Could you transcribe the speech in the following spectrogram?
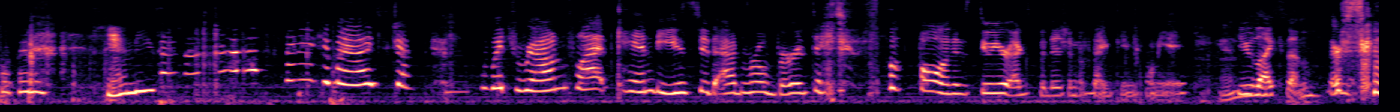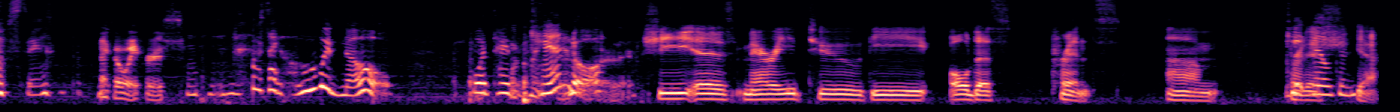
What kind of candy? Which round, flat candies did Admiral Byrd take to the South Pole on his two year expedition of 1928? Candies? You like them. They're disgusting. Necco wafers. I was like, who would know? What type What of candle? candle are there? She is married to the oldest prince. Um, Kate British. Middleton. Yeah.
